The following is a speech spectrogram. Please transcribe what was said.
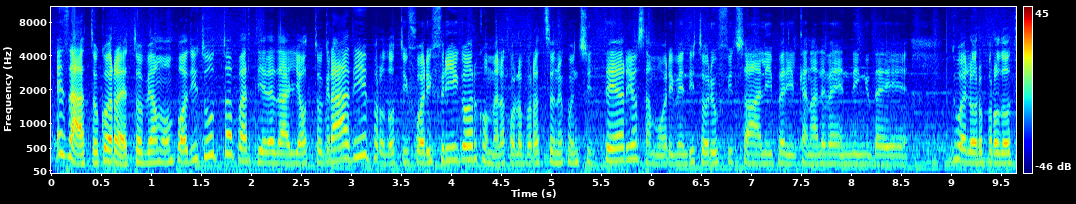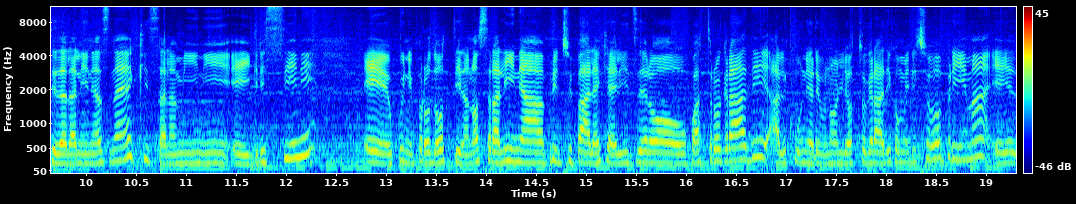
Esatto, corretto, abbiamo un po' di tutto a partire dagli 8 gradi, prodotti fuori frigor come la collaborazione con Citterio, siamo rivenditori ufficiali per il canale vending dei due loro prodotti della linea snack, i salamini e i grissini e quindi prodotti la nostra linea principale che è gli 0,4 gradi, alcuni arrivano agli 8 gradi come dicevo prima e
